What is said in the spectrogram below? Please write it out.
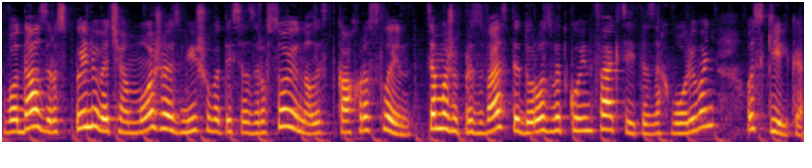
вода з розпилювача може змішуватися з росою на листках рослин. Це може призвести до розвитку інфекцій та захворювань, оскільки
